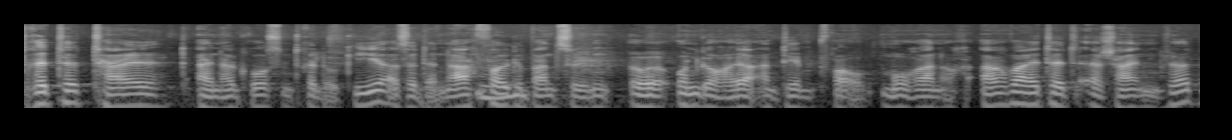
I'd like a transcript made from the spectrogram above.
dritte Teil einer großen Trilogie, also der Nachfolgeband mhm. zu dem äh, Ungeheuer, an dem Frau Mora noch arbeitet, erscheinen wird,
